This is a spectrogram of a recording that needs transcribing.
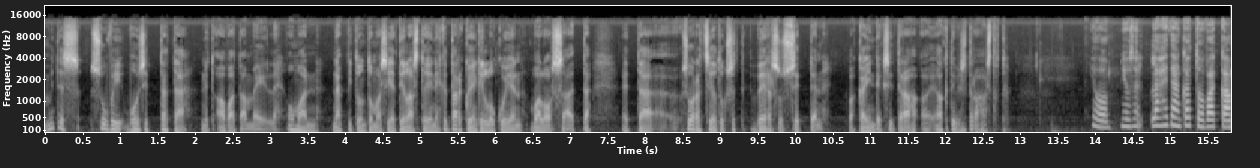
Miten Suvi voisit tätä nyt avata meille oman näppituntumasi ja tilastojen, ehkä tarkkojenkin lukujen valossa, että, että suorat sijoitukset versus sitten vaikka indeksit ja rah- aktiiviset rahastot? Joo, jos lähdetään katsoa vaikka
